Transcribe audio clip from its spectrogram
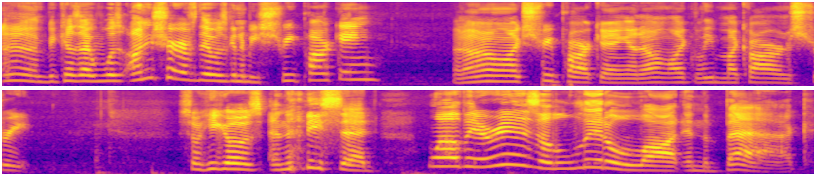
uh, because I was unsure if there was going to be street parking, and I don't like street parking, and I don't like leaving my car in the street. So he goes, and then he said, well, there is a little lot in the back.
